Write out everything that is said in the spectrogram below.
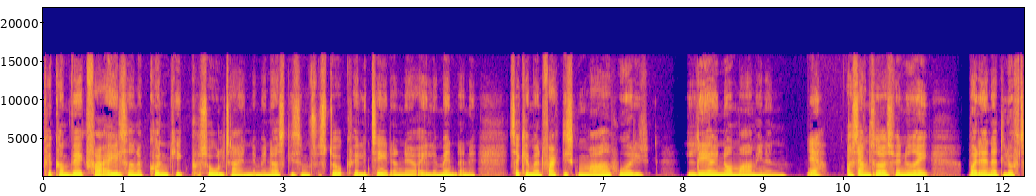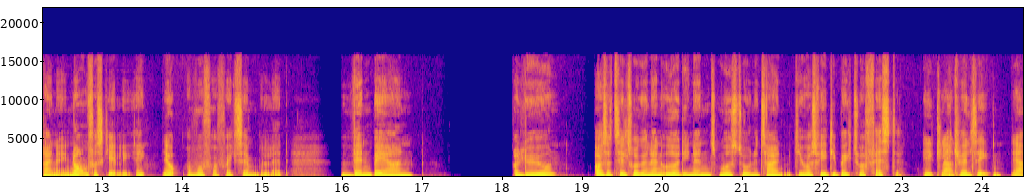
kan komme væk fra hele tiden at kun kigge på soltegnene, men også ligesom forstå kvaliteterne og elementerne, så kan man faktisk meget hurtigt lære enormt meget om hinanden. Ja, Og samtidig også finde ud af, hvordan at lufttegn er enormt forskellige. Ikke? Jo. Og hvorfor for eksempel, at vandbæren og løven også har tiltrykket hinanden ud af de hinandens modstående tegn. Men det er jo også fordi, de begge to er faste helt i klart. kvaliteten. Ja.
